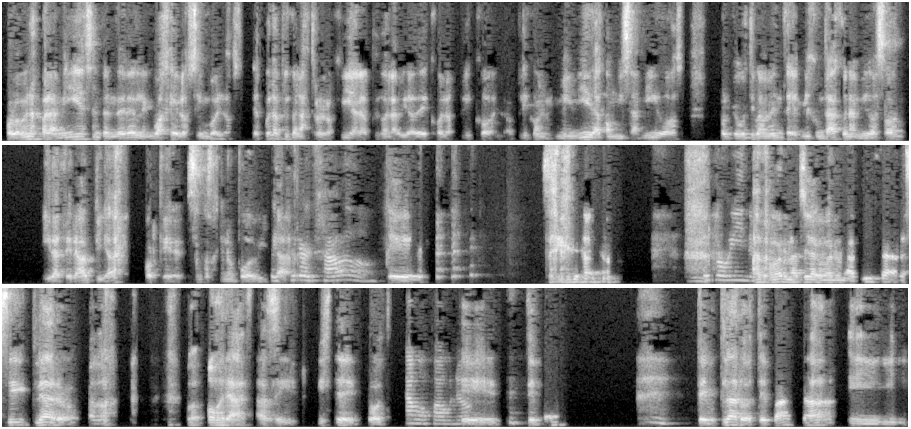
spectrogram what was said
por lo menos para mí, es entender el lenguaje de los símbolos. Después lo aplico en la astrología, lo aplico en la biodeco, lo aplico, lo aplico en mi vida con mis amigos, porque últimamente mis juntadas con amigos son ir a terapia, porque son cosas que no puedo evitar. ¿Espero el sábado? Eh, a tomar una chela, a comer una pizza, así, claro. Horas, así, ¿viste? Vamos, Paulo. Eh, te, claro, te pasa y,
